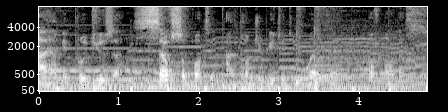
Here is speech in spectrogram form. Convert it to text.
I am a producer, self supporting, and contributing to the welfare of others.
